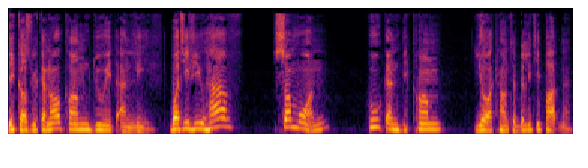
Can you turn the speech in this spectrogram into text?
because we can all come do it and leave. But if you have someone who can become your accountability partner,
